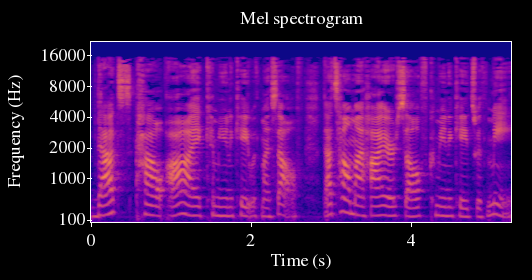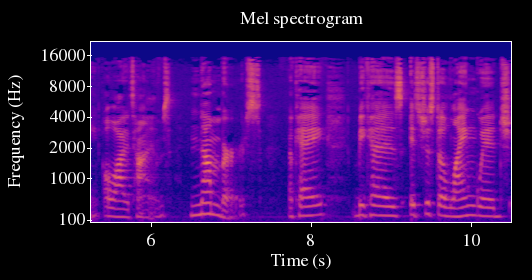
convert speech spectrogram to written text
that's how I communicate with myself. That's how my higher self communicates with me a lot of times. Numbers, okay? because it's just a language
